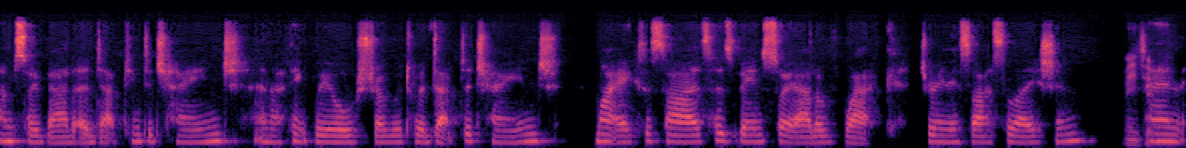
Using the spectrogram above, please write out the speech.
I'm so bad at adapting to change. And I think we all struggle to adapt to change. My exercise has been so out of whack during this isolation. And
